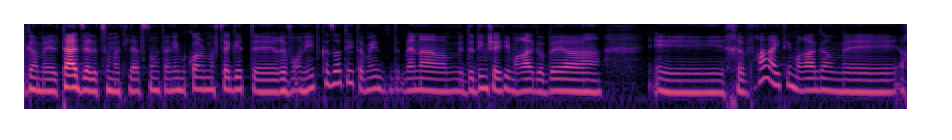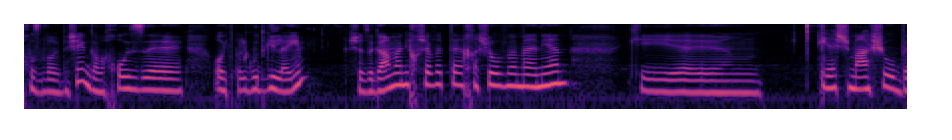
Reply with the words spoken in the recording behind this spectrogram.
גם העלתה את זה לתשומת לב. זאת אומרת, אני בכל מצגת אה, רבעונית כזאת, תמיד בין המדדים שהייתי מראה לגבי החברה, הייתי מראה גם אה, אחוז גברים נשים, גם אחוז אה, או התפלגות גילאים, שזה גם, אני חושבת, חשוב ומעניין, כי יש משהו ב,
